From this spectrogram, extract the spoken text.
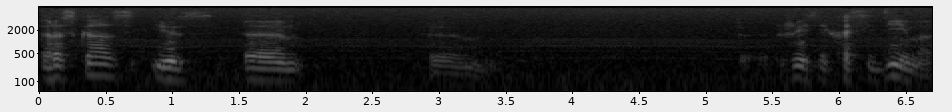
рассказ из э, э, жизни хасидимов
